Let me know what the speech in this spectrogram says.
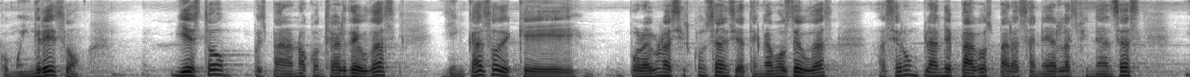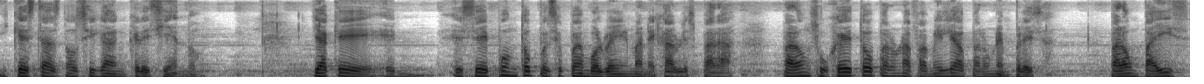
como ingreso. Y esto, pues para no contraer deudas. Y en caso de que por alguna circunstancia tengamos deudas, hacer un plan de pagos para sanear las finanzas y que éstas no sigan creciendo, ya que en ese punto pues se pueden volver inmanejables para, para un sujeto, para una familia o para una empresa, para un país.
